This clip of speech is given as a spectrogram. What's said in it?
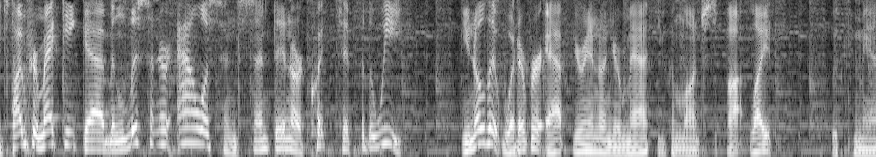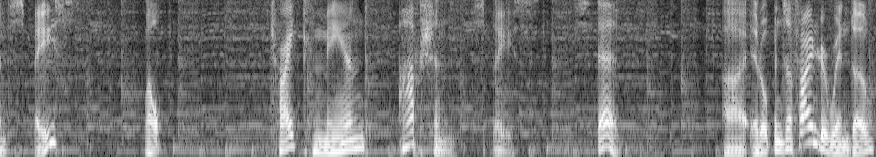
It's time for Mac Geek Gab, and listener Allison sent in our quick tip of the week. You know that whatever app you're in on your Mac, you can launch Spotlight with Command Space? Well, try Command Option Space instead. Uh, it opens a Finder window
